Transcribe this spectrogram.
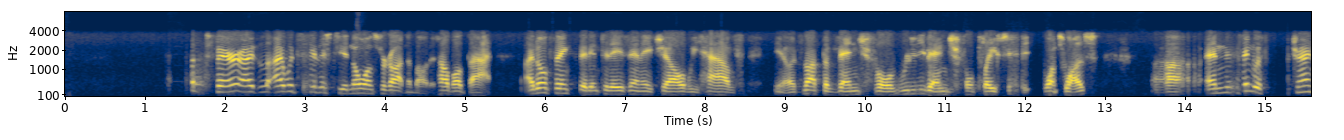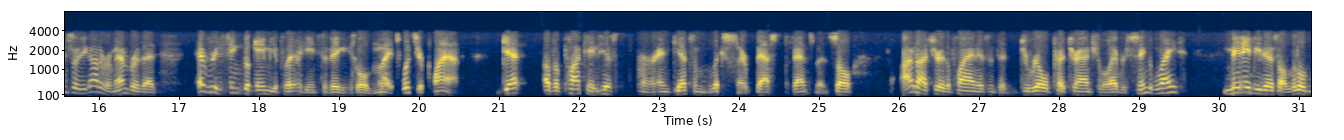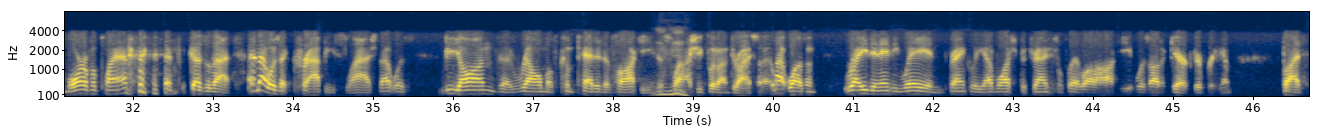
fair. I, I would say this to you: no one's forgotten about it. How about that? I don't think that in today's NHL we have, you know, it's not the vengeful, revengeful place it once was. Uh, and the thing with Pietrangelo, you got to remember that every single game you play against the Vegas Golden Knights, what's your plan? Get of a puck in his corner and get some licks on their best defenseman. So I'm not sure the plan isn't to drill Pietrangelo every single night maybe there's a little more of a plan because of that. And that was a crappy slash. That was beyond the realm of competitive hockey. The mm-hmm. slash he put on Draisaitl. That wasn't right in any way. And frankly, I've watched Pietrangelo play a lot of hockey. It was out of character for him. But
